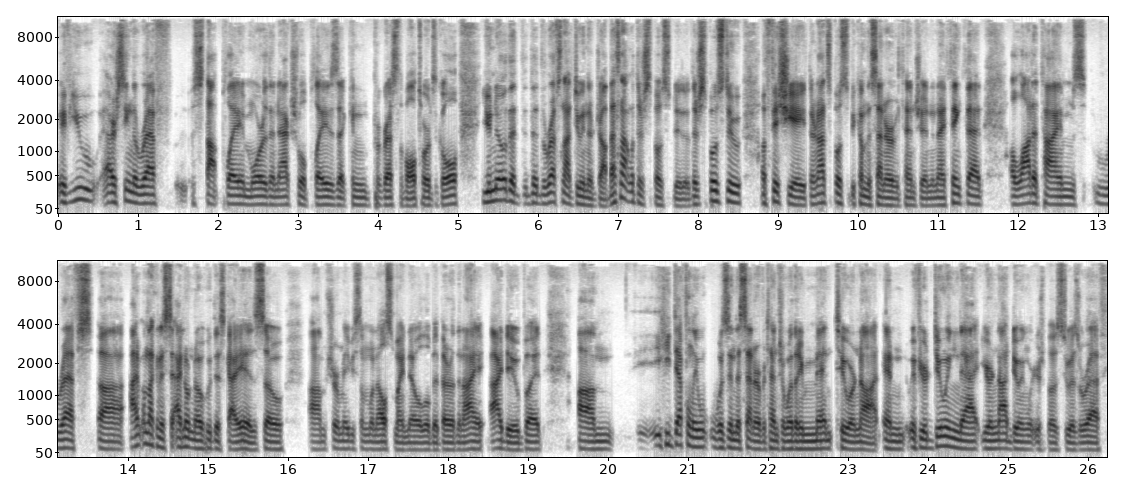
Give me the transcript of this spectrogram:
if you are seeing the ref stop play more than actual plays that can progress the ball towards goal, you know that the, the ref's not doing their job. That's not what they're supposed to do. They're supposed to officiate. They're not supposed to become the center of attention. And I think that a lot of times refs, uh, I'm not going to say I don't know who this guy is, so I'm sure maybe someone else might know a little bit better than I I do, but um, he definitely was in the center of attention, whether he meant to or not. And if you're doing that, you're not doing what you're supposed to as a ref.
